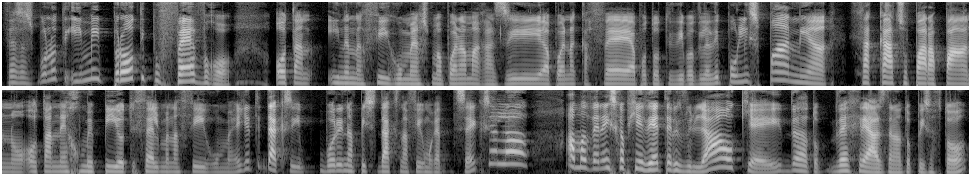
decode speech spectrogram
θα σας πούνε ότι είμαι η πρώτη που φεύγω όταν είναι να φύγουμε, ας πούμε, από ένα μαγαζί, από ένα καφέ, από το οτιδήποτε. Δηλαδή, πολύ σπάνια θα κάτσω παραπάνω όταν έχουμε πει ότι θέλουμε να φύγουμε. Γιατί, εντάξει, μπορεί να πεις, εντάξει, να φύγουμε κατά τις 6, αλλά άμα δεν έχεις κάποια ιδιαίτερη δουλειά, OK, okay, δεν, δεν χρειάζεται να το πεις αυτό.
